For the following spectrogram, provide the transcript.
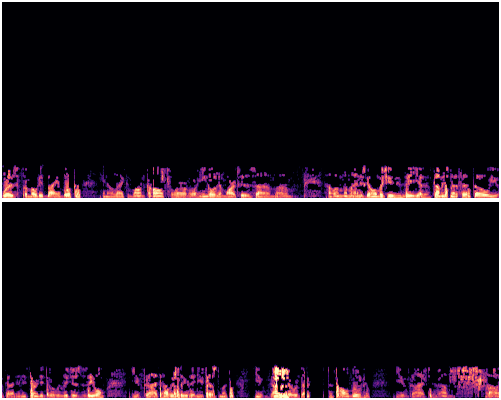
was promoted by a book, you know, like Mein Kampf or, or Engels and Marx's. Um, um, oh, my mind is gone, but you, the uh, Communist Manifesto. You've got, and it turned into a religious zeal. You've got obviously the New Testament. You've got the rabbinic the Talmud. You've got um, uh,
